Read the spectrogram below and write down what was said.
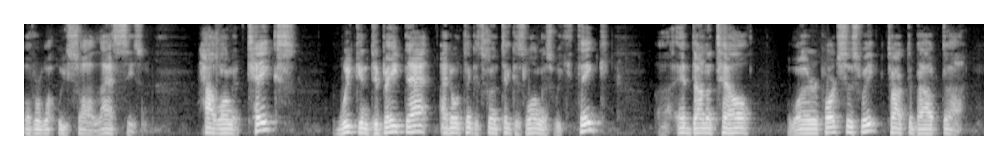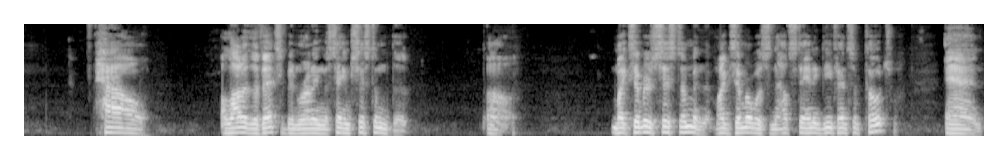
over what we saw last season. How long it takes, we can debate that. I don't think it's going to take as long as we think. Uh, Ed Donatell, one of the reports this week, talked about uh, how a lot of the vets have been running the same system, the uh, Mike Zimmer's system, and that Mike Zimmer was an outstanding defensive coach and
